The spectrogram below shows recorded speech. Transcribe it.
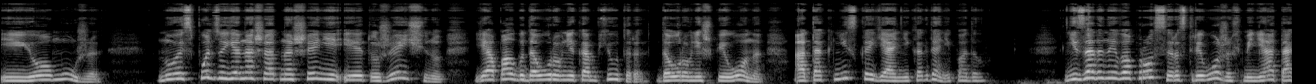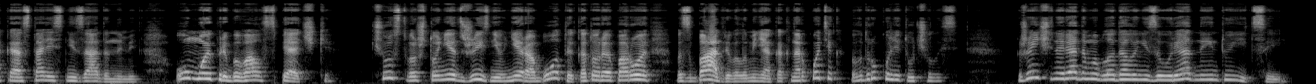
и ее муже, но, используя я наши отношения и эту женщину, я опал бы до уровня компьютера, до уровня шпиона, а так низко я никогда не падал. Незаданные вопросы, растревожив меня, так и остались незаданными. Ум мой пребывал в спячке. Чувство, что нет жизни вне работы, которая порой взбадривала меня как наркотик, вдруг улетучилось. Женщина рядом обладала незаурядной интуицией.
